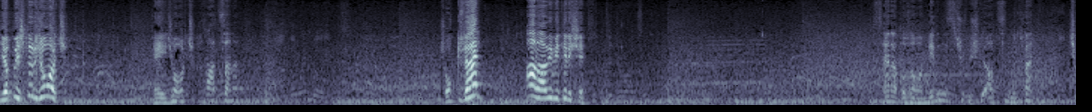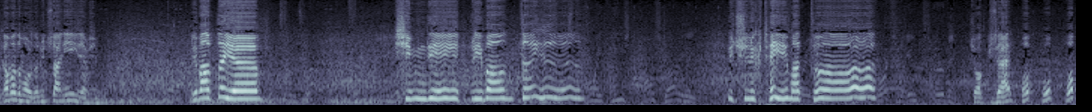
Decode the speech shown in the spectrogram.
Yapıştır George. Hey George at sana. Çok güzel. Al abi bitir işi. Sen at o zaman. Biriniz şu üçlü atsın lütfen. Çıkamadım oradan. 3 saniye yiyeceğim şimdi. Rebound'dayım. Şimdi rebound'dayım. Üçlükteyim hatta. Çok güzel. Hop hop hop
